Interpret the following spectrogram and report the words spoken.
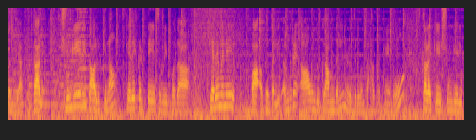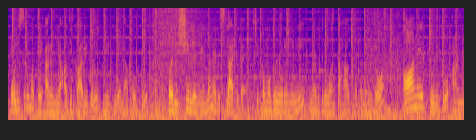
ಬಲಿಯಾಗಿದ್ದಾನೆ. ಶೃಂಗೇರಿ ತಾಲೂಕಿನ ಕೆರೆಕಟ್ಟೆ ಸಮೀಪದ ಕೆರೆಮೆನೆ ಭಾಗದಲ್ಲಿ, ಅಂದರೆ ಆ ಒಂದು ಗ್ರಾಮದಲ್ಲಿ ನಡೆದಿರುವಂತಹ ಘಟನೆ ಇದು. ಸ್ಥಳಕ್ಕೆ ಶೃಂಗೇರಿ ಪೊಲೀಸರು ಮತ್ತು ಅರಣ್ಯ ಅಧಿಕಾರಿಗಳು ಭೇಟಿಯನ್ನು ಕೊಟ್ಟು ಪರಿಶೀಲನೆಯನ್ನು ನಡೆಸಲಾಗಿದೆ. ಚಿಕ್ಕಮಗಳೂರಿನಲ್ಲಿ ನಡೆದಿರುವಂತಹ ಘಟನೆ ಇದು. ಆನೆ ತುಳಿದು ಅಣ್ಣ,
